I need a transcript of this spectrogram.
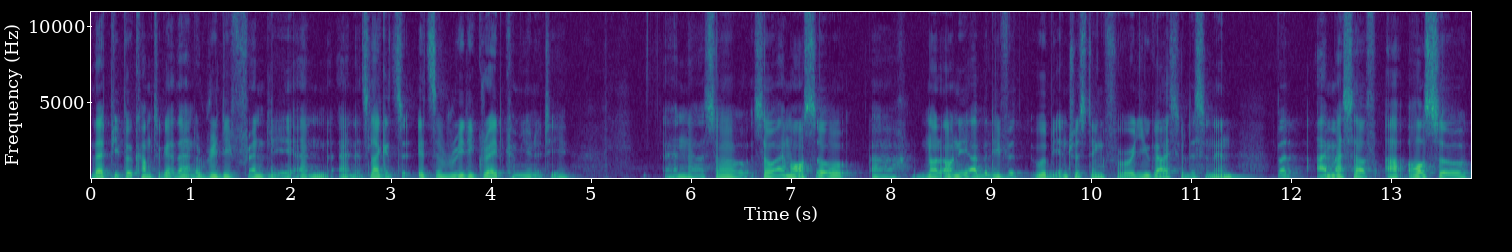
that people come together and are really friendly, and and it's like it's a, it's a really great community. And uh, so so I'm also uh, not only I believe it will be interesting for you guys who listen in, but I myself are also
